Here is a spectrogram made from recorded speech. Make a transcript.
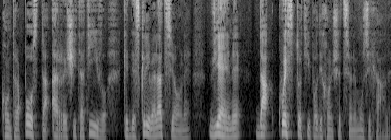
contrapposta al recitativo che descrive l'azione viene da questo tipo di concezione musicale.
